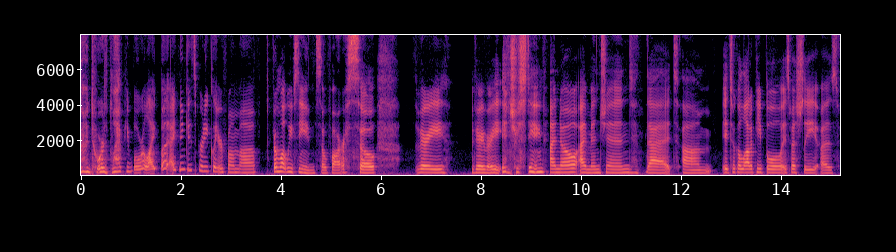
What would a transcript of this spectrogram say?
towards black people were like, but I think it's pretty clear from uh, from what we've seen so far. So very very very interesting. I know I mentioned that um, it took a lot of people, especially as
